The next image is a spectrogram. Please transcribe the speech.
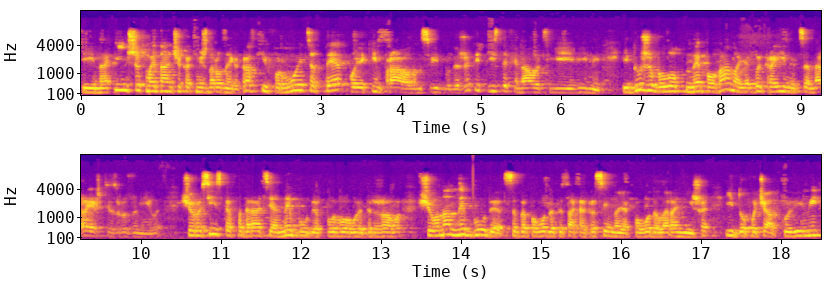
і на інших майданчиках міжнародних якраз і формується те, по яким правилам світ буде жити після фіналу цієї війни. І дуже було б непогано, якби країни це нарешті зрозуміли, що Російська Федерація не буде впливовою державою, що вона не буде себе поводити так агресивно, як поводила раніше, і до початку війни.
